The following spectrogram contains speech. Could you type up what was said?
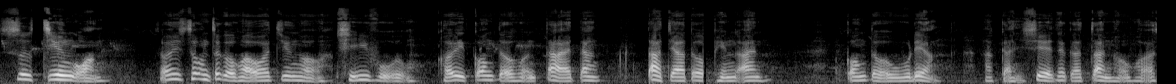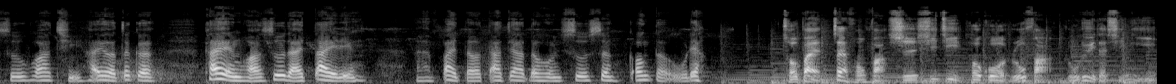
是经王，所以送这个《法华经》哦，祈福可以功德很大，让大家都平安，功德无量，啊，感谢这个赞红法师发起，还有这个。开恩法师来带领，啊，拜得大家都很殊胜，功德无量。筹办战弘法师希冀透过如法如律的行仪，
